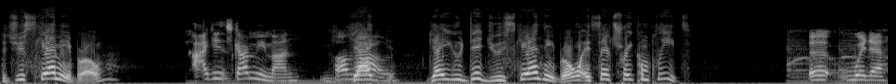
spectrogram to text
Did you scam me, bro? I didn't scam you, man. Calm yeah, down. yeah, you did. You scammed me, bro. It said trade complete. Uh, wait a,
